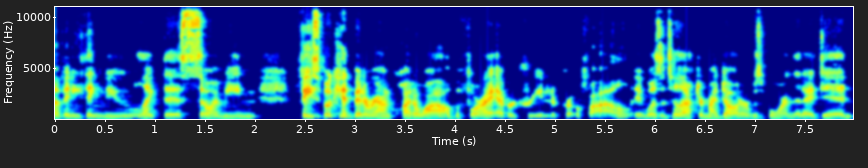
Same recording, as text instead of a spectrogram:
of anything new like this. So, I mean, Facebook had been around quite a while before I ever created a profile. It wasn't until after my daughter was born that I did,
